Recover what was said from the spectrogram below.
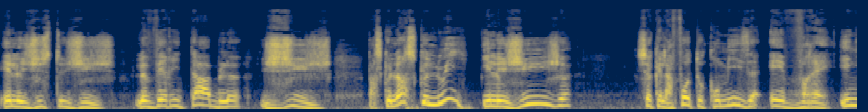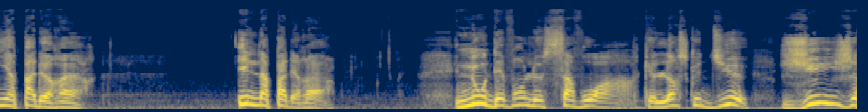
est le juste juge, le véritable juge. Parce que lorsque lui, il juge, ce que la faute commise est vrai. Il n'y a pas d'erreur. Il n'a pas d'erreur. Nous devons le savoir que lorsque Dieu juge,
